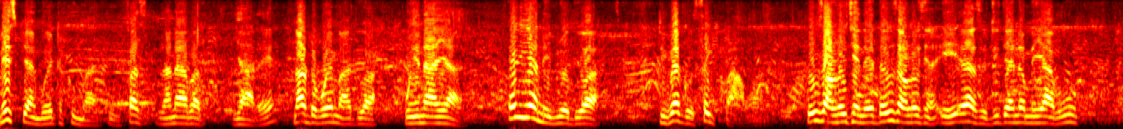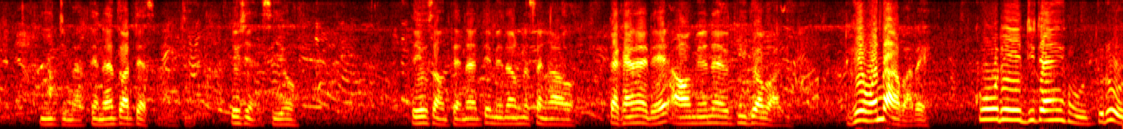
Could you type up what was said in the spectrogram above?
miss ပြိုင်ပွဲတစ်ခုမှာသူ first runner up ရတယ်နောက်တစ်ပွဲမှာသူက winner ရတယ်အဲ့ဒီကနေပြီးတော့သူကဒီဘက်ကိုစိတ်ပါသွားသူဆောင်လုပ်ချင်တယ်သူဆောင်လုပ်ချင်တယ်အေးအဲ့ဒါဆိုဒီတိုင်းတော့မရဘူး ဒီဒီမှာတင်တန်းသွားတက်ဆိုဒီရုပ်ရှင်အစည်းအရုံးတရုပ်ဆောင်တင်တန်းတင်မြင့်တော့25ကိုတက်ခိုင်းလိုက်တယ်အောင်မြင်နဲ့ပြီးသွားပါပြီတကယ်ဝမ်းသာပါတယ်ကိုဒီဒီတိုင်းဟိုသူတို့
